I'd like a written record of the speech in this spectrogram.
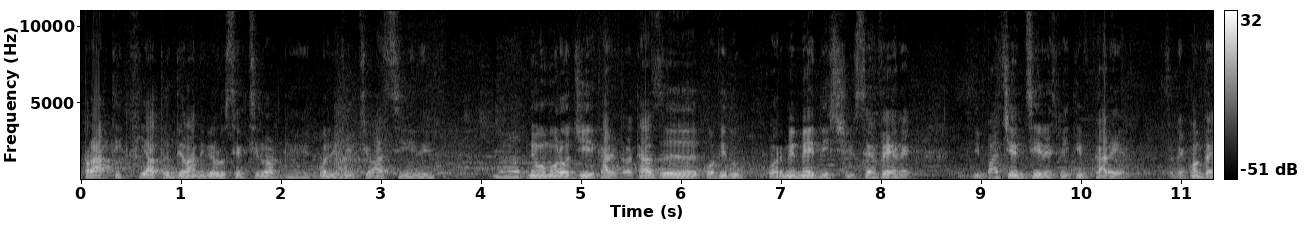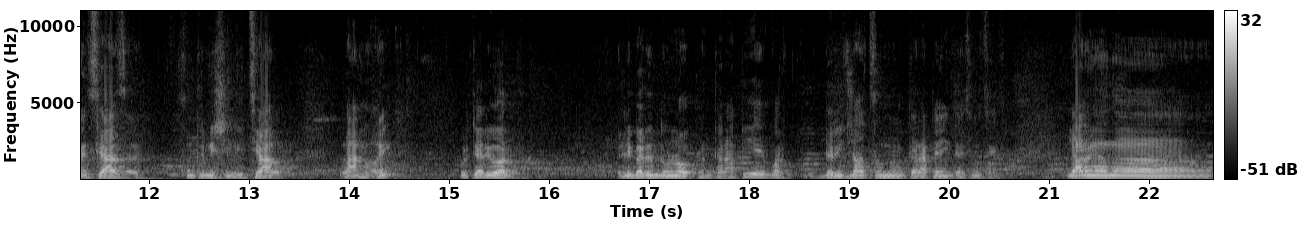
practic, fie atât de la nivelul secțiilor de boli infecțioase, de uh, pneumologie, care tratează COVID-ul cu forme medici și severe, din pacienții respectiv care se decompensează, sunt trimiși inițial la noi, ulterior, eliberând un loc în terapie, vor dirijați în terapia intensivă. Iar, în, uh,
